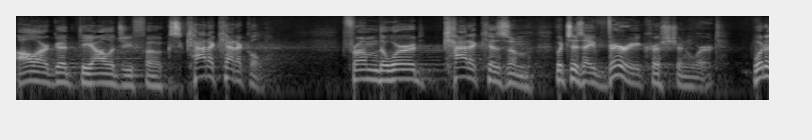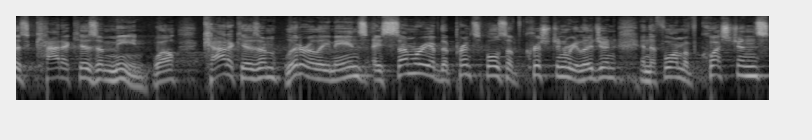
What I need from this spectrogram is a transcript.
All our good theology folks. Catechetical. From the word catechism, which is a very Christian word. What does catechism mean? Well, catechism literally means a summary of the principles of Christian religion in the form of questions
